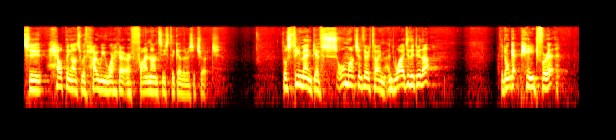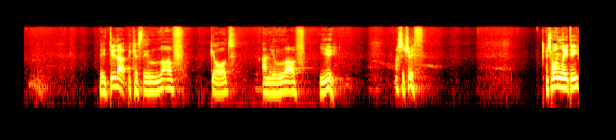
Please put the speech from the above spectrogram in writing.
to helping us with how we work out our finances together as a church. Those three men give so much of their time. And why do they do that? They don't get paid for it. They do that because they love God and they love you. That's the truth. There's one lady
